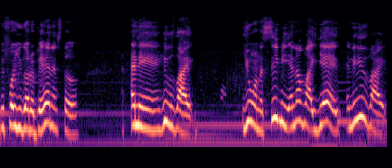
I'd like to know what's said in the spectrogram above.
before you go to bed and stuff. And then he was like, You want to see me? And I'm like, Yes. And he's like,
